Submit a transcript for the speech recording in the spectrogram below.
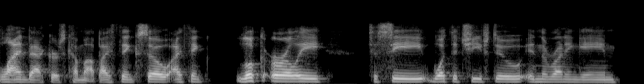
linebackers come up? I think so. I think look early to see what the Chiefs do in the running game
